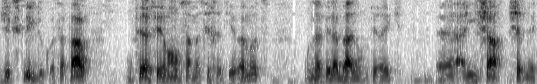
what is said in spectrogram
J'explique de quoi ça parle. On fait référence à Masechet Yevamot. On avait là-bas dans le Pérec Aïcha, Shemet,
